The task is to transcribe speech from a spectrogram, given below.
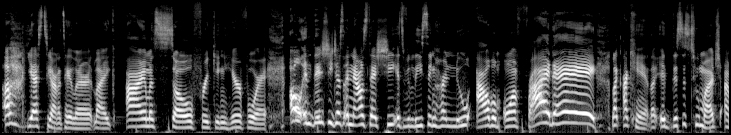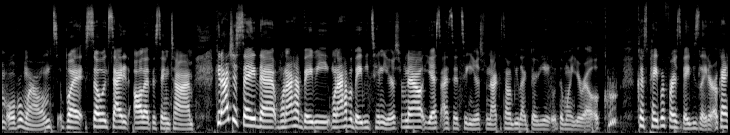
Uh, yes, Teyana Taylor. Like, I'm so freaking here for it. Oh, and then she just announced that she is releasing her new album on Friday. Like, I can't. Like, it, this is too much. I'm overwhelmed, but so excited all at the same time. Can I just say that when I have baby, when I have a baby 10 years from now, yes, I said 10 years from now because I'm gonna be like 38 with the one year old. Because paper first, babies later. Okay.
